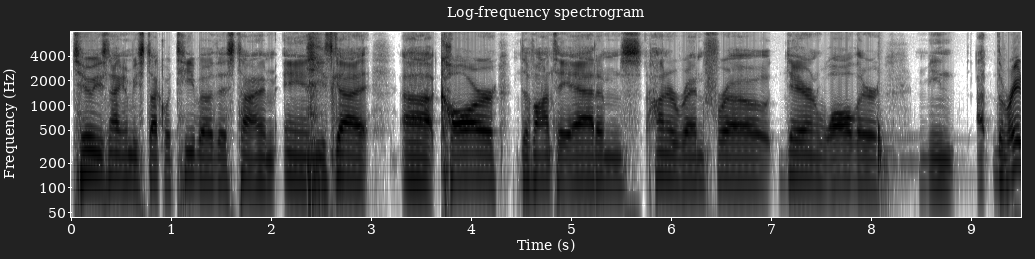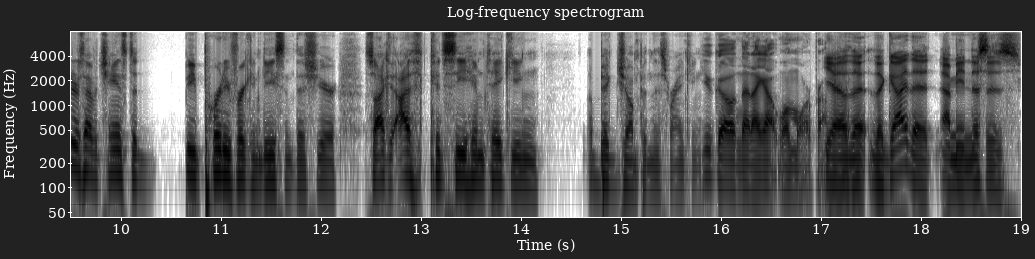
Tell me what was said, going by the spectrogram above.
Two, he's not going to be stuck with Tebow this time, and he's got uh, Carr, Davante Adams, Hunter Renfrow, Darren Waller. I mean, uh, the Raiders have a chance to be pretty freaking decent this year, so I could, I could see him taking a big jump in this ranking. You go, and then I got one more problem. Yeah, the the guy that I mean, this is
